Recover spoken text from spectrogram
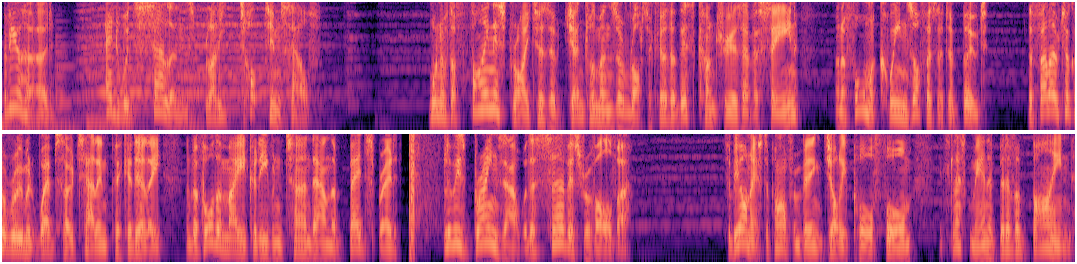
Have you heard? Edward Sellon's bloody topped himself. One of the finest writers of gentleman's erotica that this country has ever seen, and a former Queen's officer to boot, the fellow took a room at Webb's Hotel in Piccadilly, and before the maid could even turn down the bedspread, blew his brains out with a service revolver. To be honest, apart from being jolly poor form, it's left me in a bit of a bind.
